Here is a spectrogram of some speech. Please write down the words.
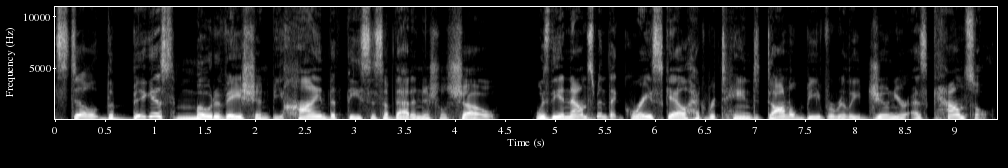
Still, the biggest motivation behind the thesis of that initial show was the announcement that Grayscale had retained Donald B. Verrilli Jr. as counsel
